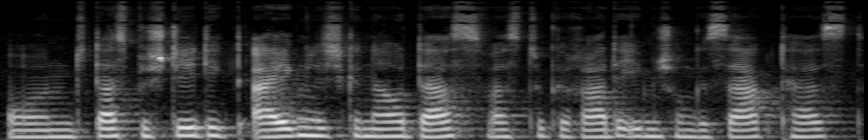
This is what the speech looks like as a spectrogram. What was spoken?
Und das bestätigt eigentlich genau das, was du gerade eben schon gesagt hast.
